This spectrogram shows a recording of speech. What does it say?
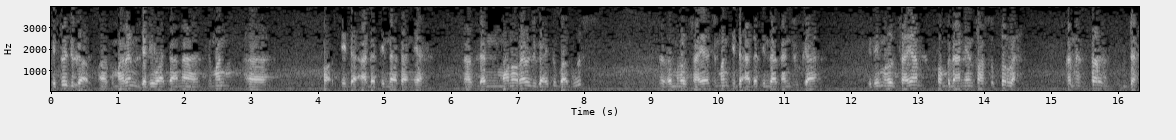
Itu juga eh, kemarin jadi wacana cuman eh, kok tidak ada tindakan ya dan monorail juga itu bagus eh, menurut saya cuman tidak ada tindakan juga jadi menurut saya pembenahan infrastruktur lah karena kita sudah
